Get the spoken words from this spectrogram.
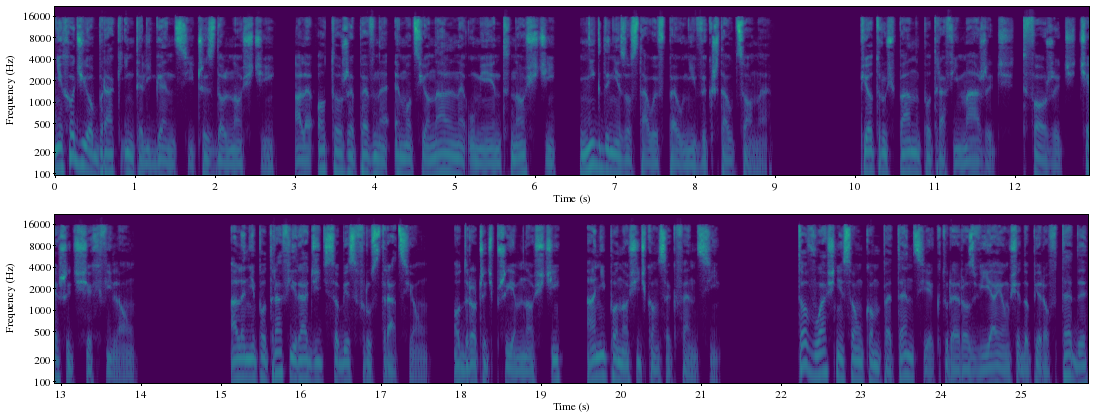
Nie chodzi o brak inteligencji czy zdolności, ale o to, że pewne emocjonalne umiejętności nigdy nie zostały w pełni wykształcone. Piotruś Pan potrafi marzyć, tworzyć, cieszyć się chwilą, ale nie potrafi radzić sobie z frustracją, odroczyć przyjemności ani ponosić konsekwencji. To właśnie są kompetencje, które rozwijają się dopiero wtedy,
